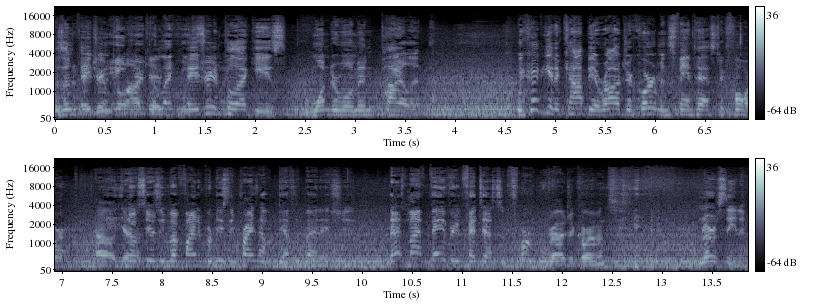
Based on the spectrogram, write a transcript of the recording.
is it Adrian? Adrianne Palicki, Adrianne Palicki's Wonder Woman pilot. We could get a copy of Roger Corman's Fantastic Four. Oh, that. No, seriously, if I find it for decent price, I would definitely buy that shit. That's my favorite Fantastic Four movie. Roger Corman's. I've never seen it.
